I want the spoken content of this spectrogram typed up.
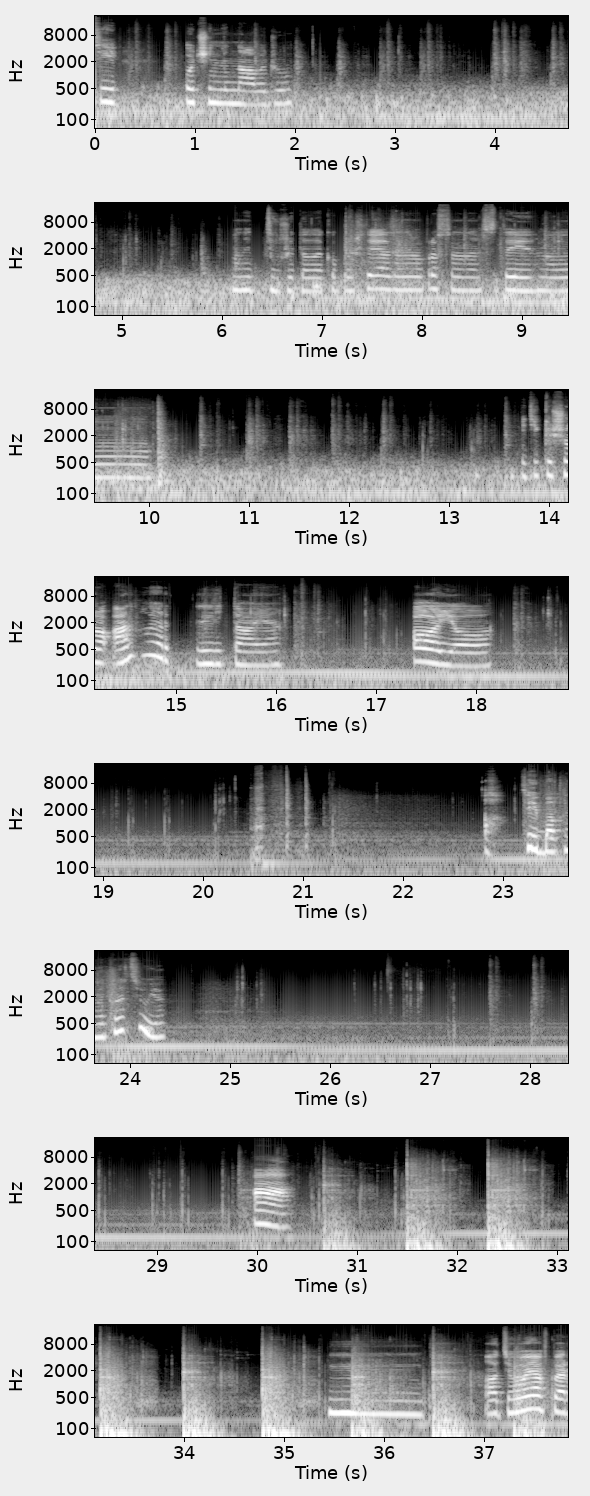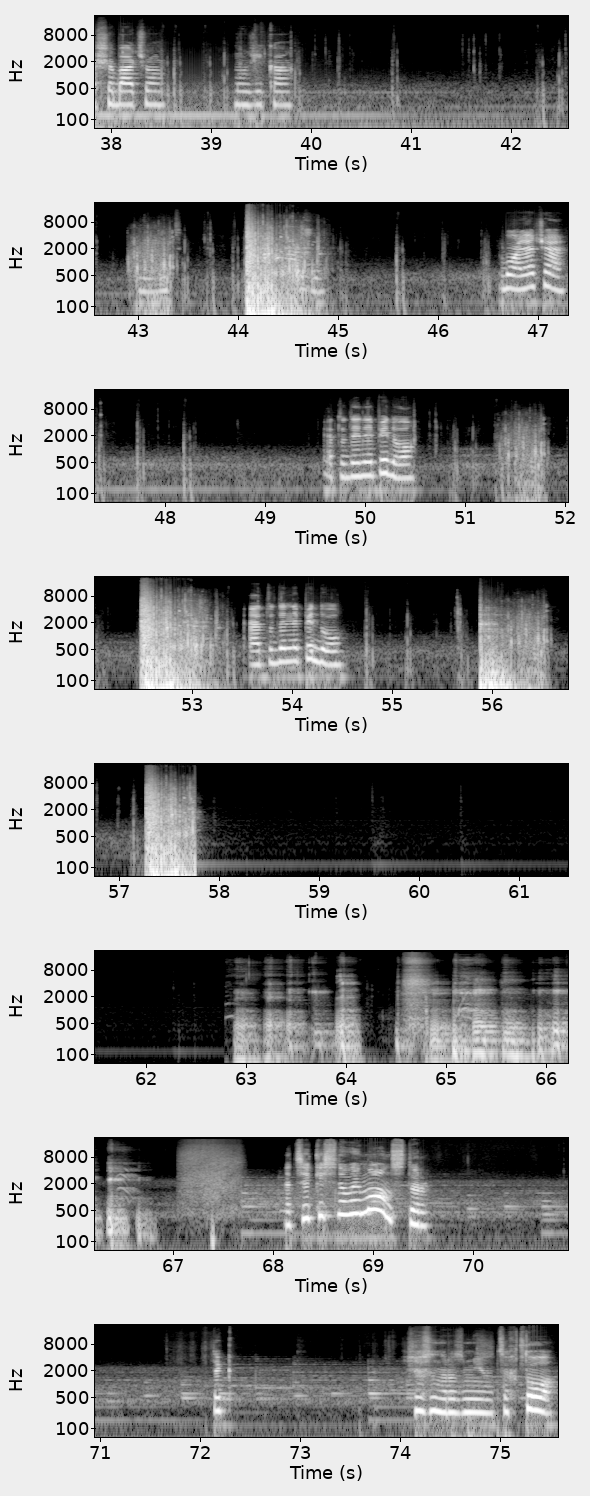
Оці очі ненавиджу. Вони дуже далеко пройшли, я за ними просто не встигну. І тільки що Англер літає. Ой-о. А, цей баг не працює. А. А цього я вперше бачу. Мужика. Боляче. Я туди не піду. Я туди не піду. А це якийсь новий монстр. Так. Чесно не розумію, це хто?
